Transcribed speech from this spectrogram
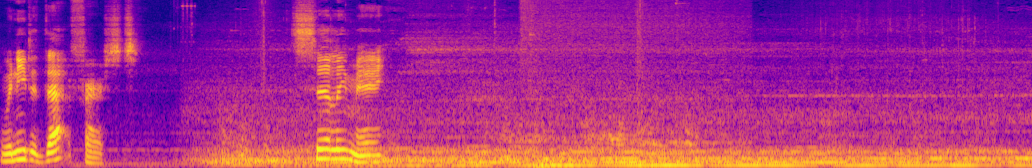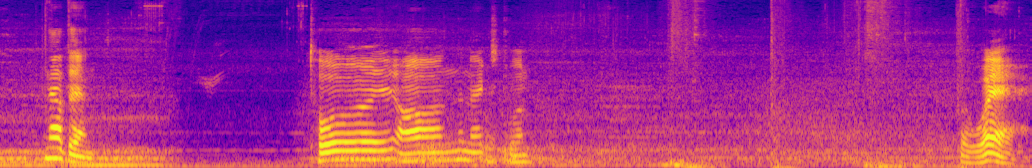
We needed that first. Silly me. Now then. Toy on the next one. But where?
